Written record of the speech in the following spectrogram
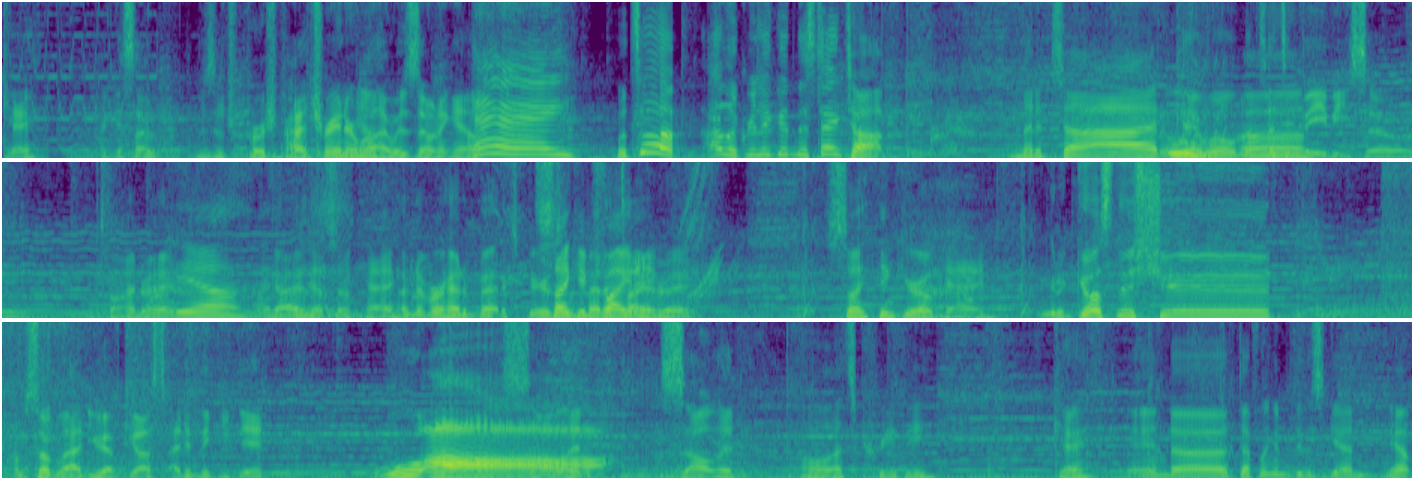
Okay. I guess I was approached by a trainer Yeah. while I was zoning out. Hey, What's up? I look really good in this tank top. Meditite. Okay, Ooh, well, that's, that's uh, a baby, so it's fine, right? Yeah, I Guys, think that's okay. I've never had a bad experience Psychic with Meditite, fighting. right? so I think you're okay. I'm gonna gust this shit. I'm so glad you have gust. I didn't think you did. Solid. Solid. Solid. Oh, that's creepy. Okay, and uh, definitely gonna do this again. Yep.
